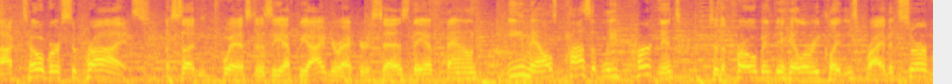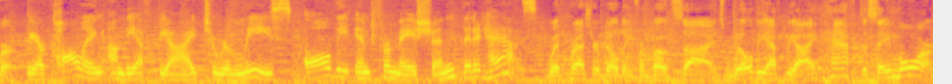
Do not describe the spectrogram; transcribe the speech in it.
October surprise. A sudden twist as the FBI director says they have found emails possibly pertinent to the probe into Hillary Clinton's private server. We are calling on the FBI to release all the information that it has. With pressure building from both sides, will the FBI have to say more?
